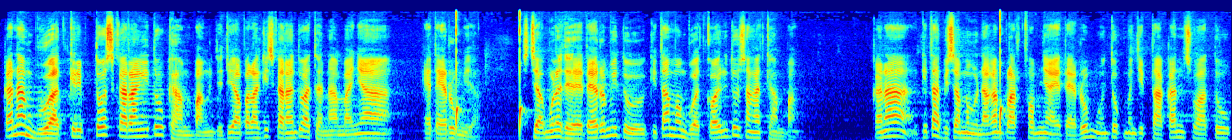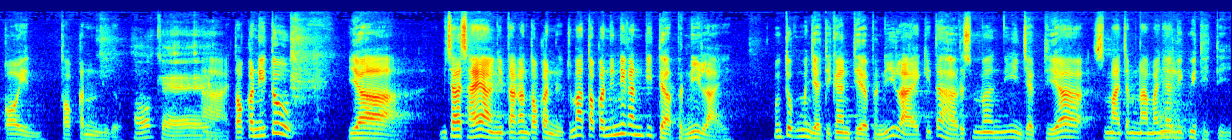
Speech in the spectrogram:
Karena buat kripto sekarang itu gampang. Jadi apalagi sekarang itu ada namanya Ethereum ya. Sejak mulai dari Ethereum itu kita membuat koin itu sangat gampang. Karena kita bisa menggunakan platformnya Ethereum untuk menciptakan suatu koin, token gitu. Oke. Nah, token itu ya misal saya menciptakan token, cuma token ini kan tidak bernilai. Untuk menjadikan dia bernilai, kita harus menginjak dia semacam namanya liquidity.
